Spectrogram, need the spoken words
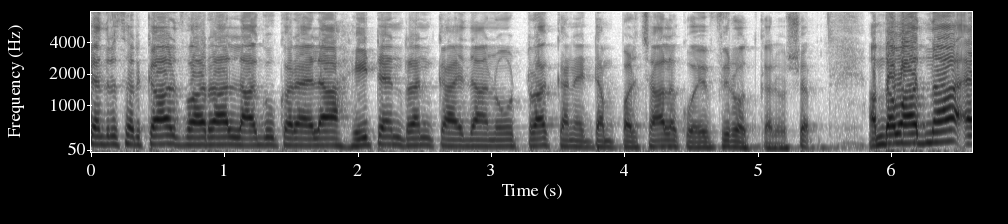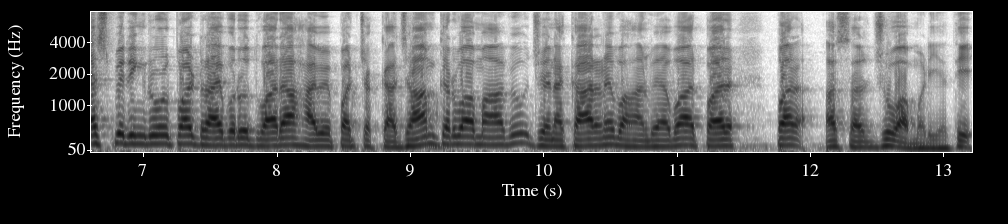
કેન્દ્ર સરકાર દ્વારા લાગુ કરાયેલા હિટ એન્ડ રન કાયદાનો ટ્રક અને ડમ્પર ચાલકોએ વિરોધ કર્યો છે. અમદાવાદના એસપી રિંગ રોડ પર ડ્રાઈવરો દ્વારા હાઈવે પર ચક્કાજામ કરવામાં આવ્યો, જેના કારણે વાહન વ્યવહાર પર પણ અસર જોવા મળી હતી.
